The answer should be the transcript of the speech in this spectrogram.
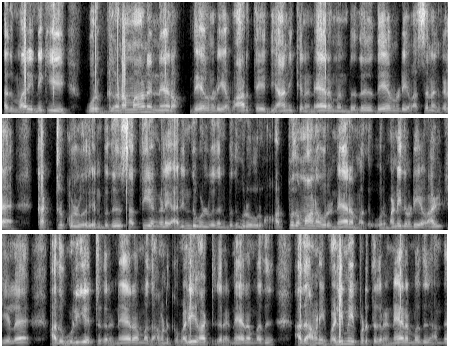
அது மாதிரி இன்னைக்கு ஒரு கனமான நேரம் தேவனுடைய வார்த்தையை தியானிக்கிற நேரம் என்பது தேவனுடைய வசனங்களை கற்றுக்கொள்வது என்பது சத்தியங்களை அறிந்து கொள்வது என்பது ஒரு ஒரு அற்புதமான ஒரு நேரம் அது. ஒரு மனிதனுடைய வாழ்க்கையில் அது ஒளியேற்றுகிற நேரம் அது அவனுக்கு வழிகாட்டுகிற நேரம் அது அது அவனை வலிமைப்படுத்துகிற நேரம் அது. அந்த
